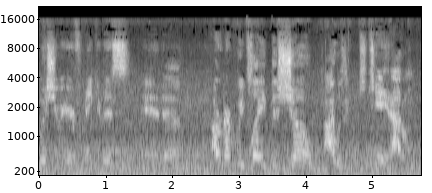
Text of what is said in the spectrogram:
"Wish You Were Here" from Incubus. And uh, I remember we played this show. I was a kid. I don't.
